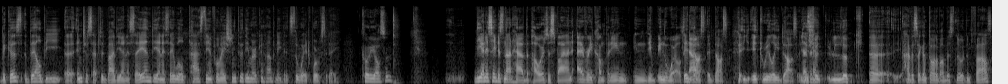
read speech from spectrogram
because they'll be uh, intercepted by the NSA, and the NSA will pass the information to the American company. It's the way it works today. Cody Olson? The NSA does not have the powers to spy on every company in, in the in the world. It Now- does. It does. It really does. Does you should look, uh, have a second thought about the Snowden files.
